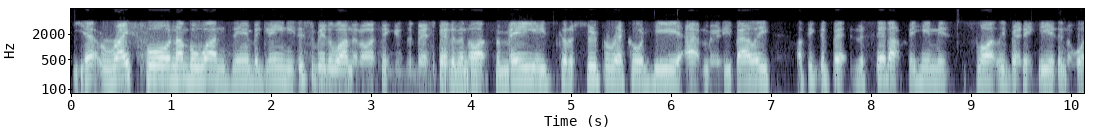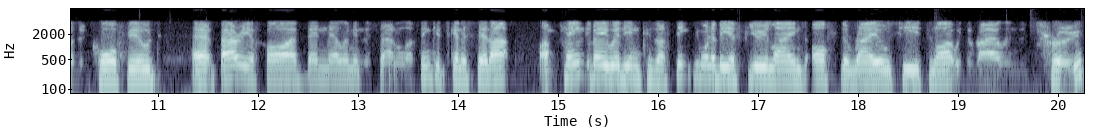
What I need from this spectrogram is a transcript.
Yeah, race four, number one, Zambagini. This will be the one that I think is the best bet of the night for me. He's got a super record here at Moonee Valley. I think the the setup for him is slightly better here than it was at Caulfield. Uh, barrier five, Ben Melham in the saddle. I think it's going to set up. I'm keen to be with him because I think you want to be a few lanes off the rails here tonight with the rail in the true.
